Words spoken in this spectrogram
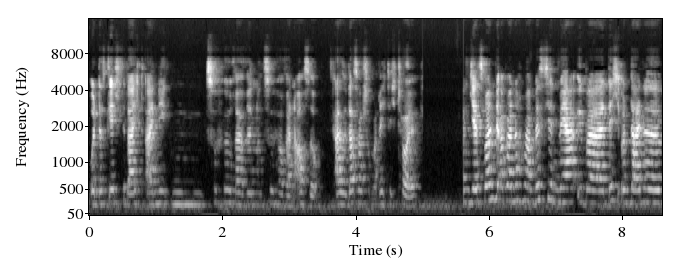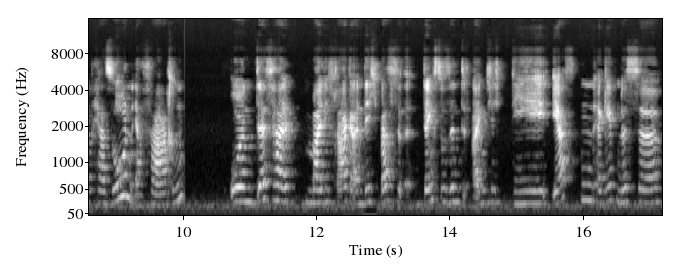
Und das geht vielleicht einigen Zuhörerinnen und Zuhörern auch so. Also das war schon mal richtig toll. Jetzt wollen wir aber noch mal ein bisschen mehr über dich und deine Person erfahren. Und deshalb mal die Frage an dich, was denkst du sind eigentlich die ersten Ergebnisse,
